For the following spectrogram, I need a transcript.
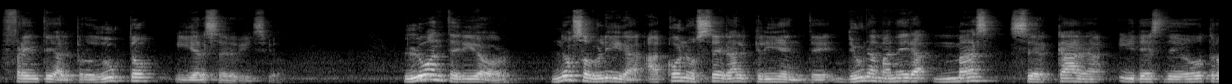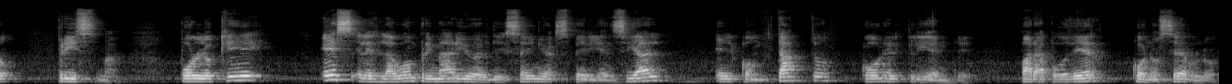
frente al producto y el servicio. Lo anterior nos obliga a conocer al cliente de una manera más cercana y desde otro prisma, por lo que es el eslabón primario del diseño experiencial el contacto con el cliente para poder conocerlo,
